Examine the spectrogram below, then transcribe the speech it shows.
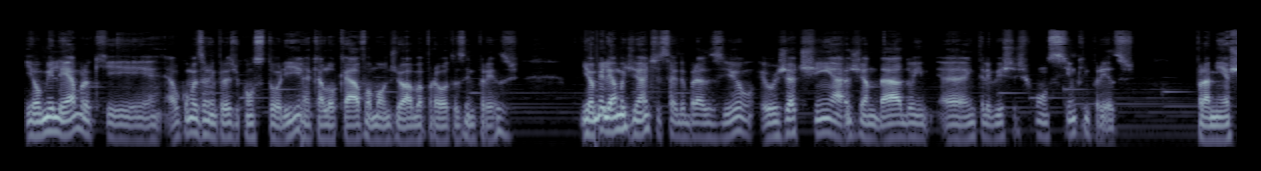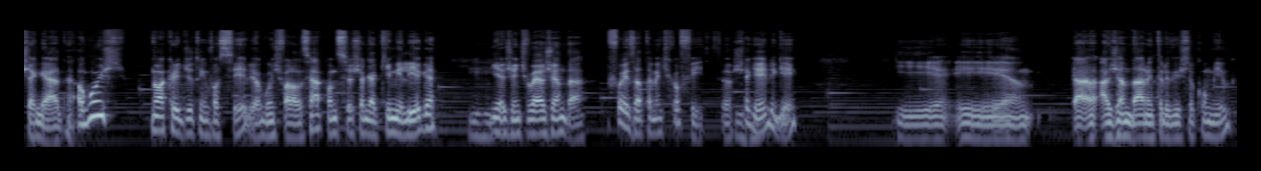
E eu me lembro que algumas eram empresas de consultoria né, que alocavam mão de obra para outras empresas. E eu me lembro de antes de sair do Brasil, eu já tinha agendado é, entrevistas com cinco empresas para minha chegada. Alguns não acreditam em você, alguns falavam assim: ah, quando você chegar aqui, me liga uhum. e a gente vai agendar. Foi exatamente o que eu fiz. Eu uhum. cheguei, liguei. E, e agendaram entrevista comigo.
